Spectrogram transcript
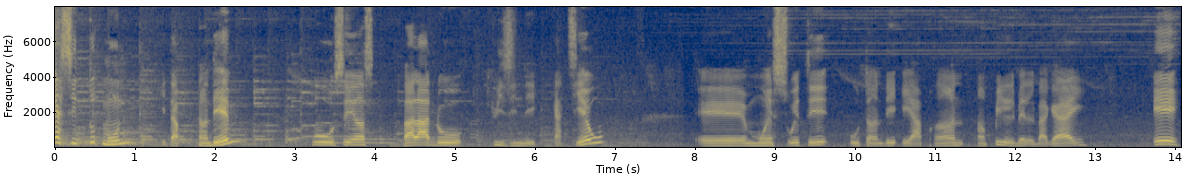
Mersi tout moun ki tap tandem pou seyans balado Kuisine Katye ou. E mwen souwete ou tande e apren an pil bel bagay. E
